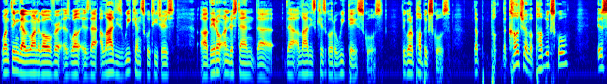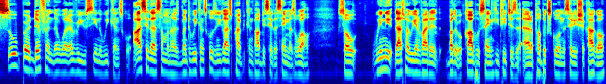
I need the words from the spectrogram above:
one thing that we want to go over as well is that a lot of these weekend school teachers, uh, they don't understand that that a lot of these kids go to weekday schools. They go to public schools. The the culture of a public school is super different than whatever you see in the weekend school. I say that as someone who has been to weekend schools, and you guys probably can probably say the same as well. So we need. That's why we invited Brother Uqab Hussein. He teaches at a public school in the city of Chicago.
